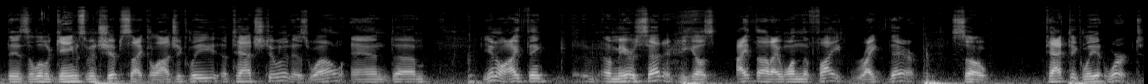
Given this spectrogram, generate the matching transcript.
there's a little gamesmanship psychologically attached to it as well. And um, you know, I think Amir said it. He goes, "I thought I won the fight right there." So tactically, it worked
